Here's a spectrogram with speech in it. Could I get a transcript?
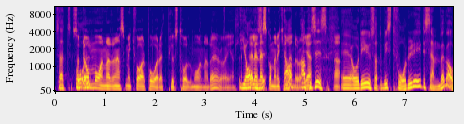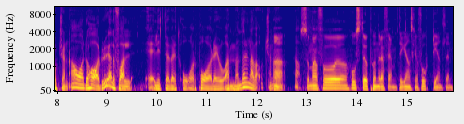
Så, att, Så och- de månaderna som är kvar på året plus 12 månader då egentligen? Ja, Eller precis. nästkommande kalenderår? Ja, ja, precis. Ja. Eh, och det är ju så att visst får du det i december vouchern, ja då har du i alla fall eh, lite över ett år på dig att använda den här vouchern. Ja. Så man får hosta upp 150 ganska fort egentligen.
